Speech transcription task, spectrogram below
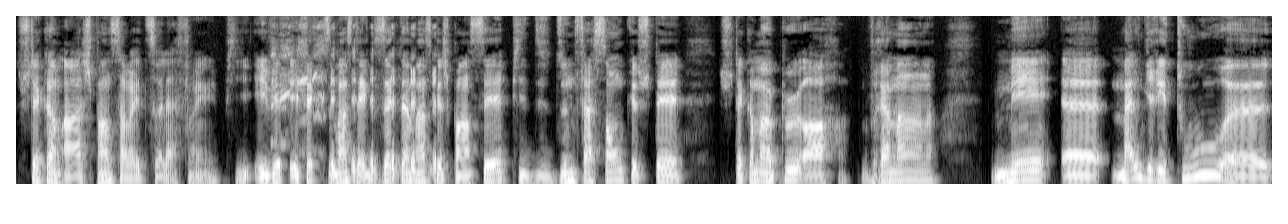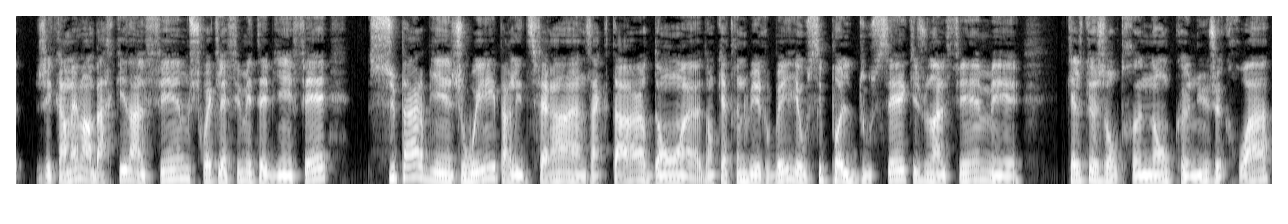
j'étais comme ah je pense que ça va être ça la fin. Puis effectivement c'était exactement ce que je pensais. Puis d'une façon que j'étais j'étais comme un peu ah vraiment mais euh, malgré tout euh, j'ai quand même embarqué dans le film. Je trouvais que le film était bien fait. Super bien joué par les différents acteurs, dont, euh, dont Catherine Bérubé. Il y a aussi Paul Doucet qui joue dans le film et quelques autres noms connus, je crois.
